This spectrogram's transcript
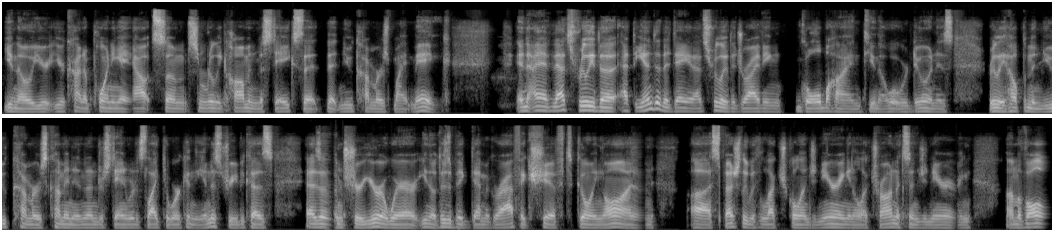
you know you're you're kind of pointing out some some really common mistakes that that newcomers might make and I, that's really the at the end of the day that's really the driving goal behind you know what we're doing is really helping the newcomers come in and understand what it's like to work in the industry because as i'm sure you're aware you know there's a big demographic shift going on uh, especially with electrical engineering and electronics engineering. Um, of all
